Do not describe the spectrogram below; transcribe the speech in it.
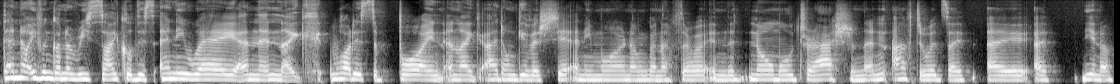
they're not even going to recycle this anyway. And then like what is the point? And like i don't give a shit anymore and i'm going to throw it in the normal trash. And then afterwards i i, I you know,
